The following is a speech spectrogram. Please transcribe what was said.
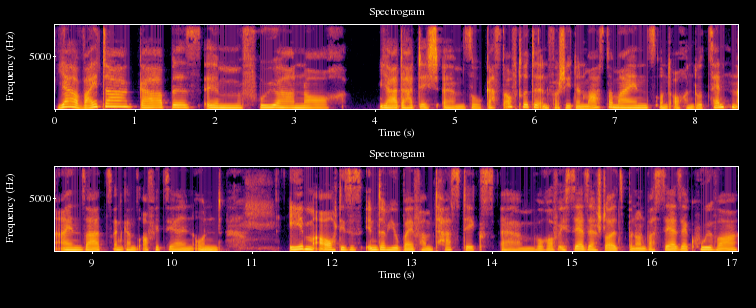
Ja, weiter gab es im Frühjahr noch ja, da hatte ich ähm, so Gastauftritte in verschiedenen Masterminds und auch einen Dozenteneinsatz, einen ganz offiziellen und eben auch dieses Interview bei Fantastics, ähm, worauf ich sehr, sehr stolz bin und was sehr, sehr cool war,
